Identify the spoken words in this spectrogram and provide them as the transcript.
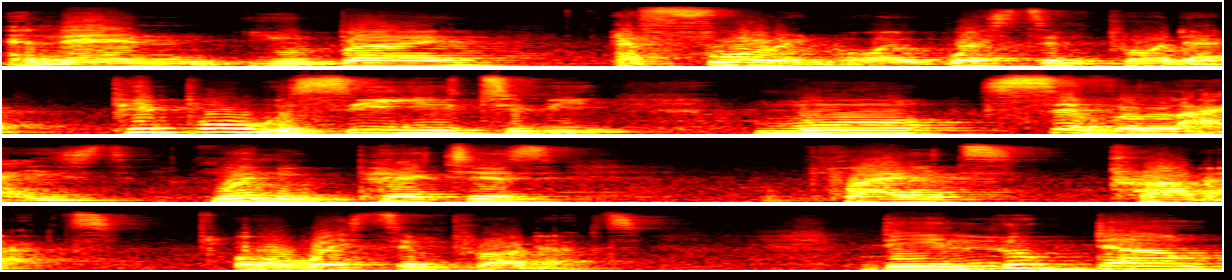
and then you buy a foreign or a Western product, people will see you to be more civilized when you purchase white products or Western products. They look down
